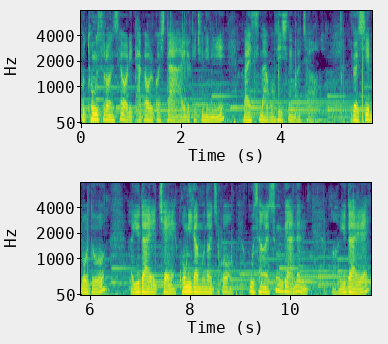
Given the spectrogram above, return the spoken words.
고통스러운 세월이 다가올 것이다. 이렇게 주님이 말씀하고 계시는 거죠. 이것이 모두 어, 유다의 죄, 공의가 무너지고 우상을 숭배하는 어, 유다의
